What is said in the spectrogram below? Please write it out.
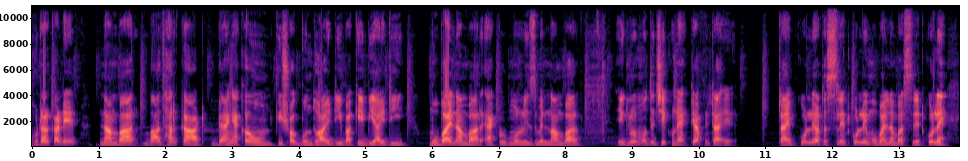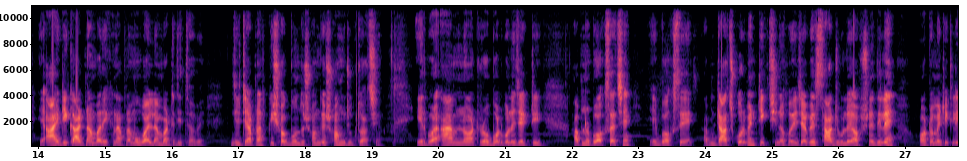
ভোটার কার্ডের নাম্বার বা আধার কার্ড ব্যাঙ্ক অ্যাকাউন্ট, কৃষক বন্ধু আইডি বা KB ID mobile number, acknowledgement number, এগুলোর মধ্যে যে কোনো একটি আপনি টাইপ করলে অর্থাৎ সিলেক্ট করলে, মোবাইল নাম্বার সিলেক্ট করলে আইডি কার্ড নাম্বার এখানে আপনার মোবাইল নাম্বারটি দিতে হবে, যেটি আপনার কৃষক বন্ধুর সঙ্গে সংযুক্ত আছে। এরপর আই এম নট রোবট বলে যে একটি আপনার বক্স আছে, এই বক্সে আপনি টাচ করবেন, টিক চিহ্ন হয়ে যাবে সার্চ বলে অপশনে দিলে অটোমেটিকলি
